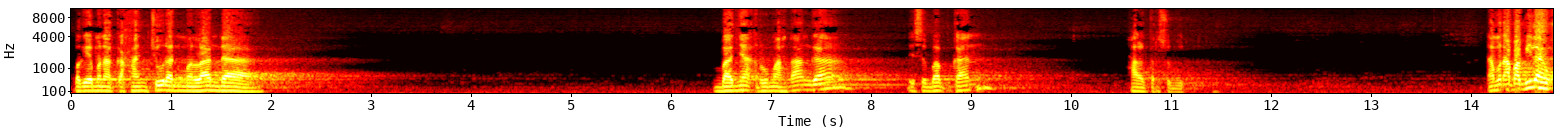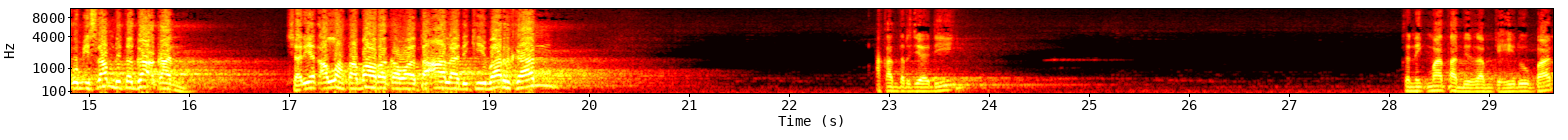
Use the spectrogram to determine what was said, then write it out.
bagaimana kehancuran melanda banyak rumah tangga disebabkan hal tersebut. Namun apabila hukum Islam ditegakkan, syariat Allah tabaraka wa taala dikibarkan akan terjadi kenikmatan di dalam kehidupan,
